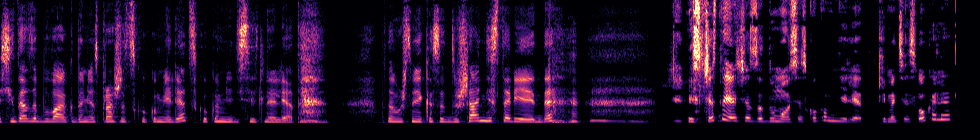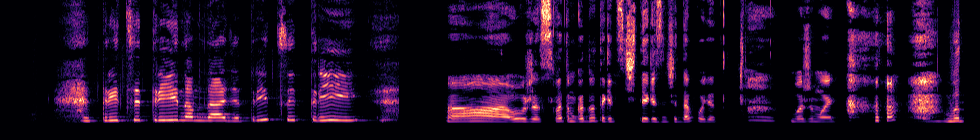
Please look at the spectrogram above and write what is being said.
всегда забываю, когда меня спрашивают, сколько мне лет, сколько мне действительно лет. Потому что, мне кажется, душа не стареет, да? Если честно, я сейчас задумалась, а сколько мне лет? Кима, тебе сколько лет? 33 нам, Надя, 33. А, ужас. В этом году 34, значит, да, будет? Боже мой. Вот,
